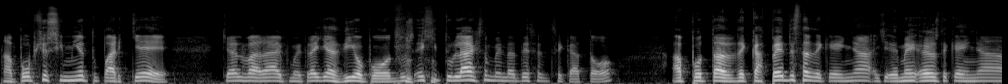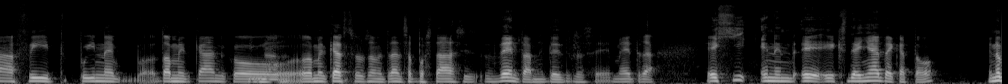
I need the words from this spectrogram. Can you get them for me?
από όποιο σημείο του παρκέ και αν βαράει που μετράει για δύο πόντους έχει τουλάχιστον 54%. Από τα 15 στα 19 ε, με- έως 19 feet που είναι το αμερικάνικο, Ναι, ναι. ο αμερικάνικος τρόπος να μετράνε τις αποστάσεις δεν τα μετέτρεψα σε μέτρα έχει 90 ε, 69% ενώ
